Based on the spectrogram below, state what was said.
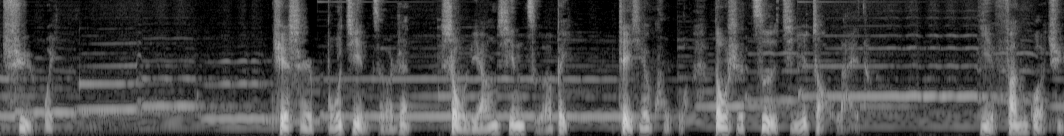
趣味。却是不尽责任，受良心责备，这些苦都是自己找来的。一翻过去。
